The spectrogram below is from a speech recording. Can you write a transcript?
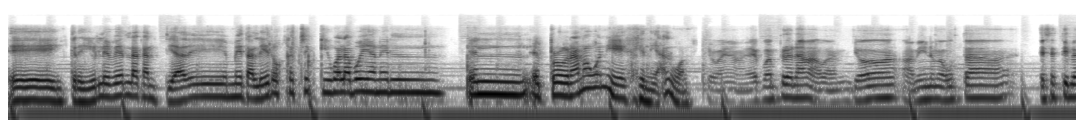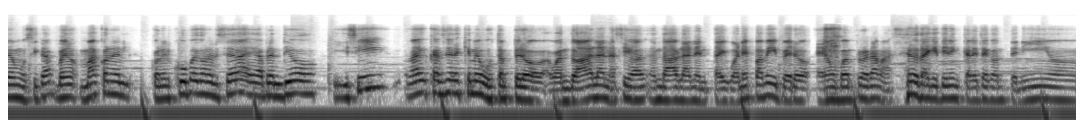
es increíble ver la cantidad de metaleros, ¿cachai? Que igual apoyan el, el, programa, weón, y es genial, weón. Qué bueno, es buen programa, weón. Yo, a mí no me gusta ese estilo de música. Bueno, más con el, con el Cupa y con el Seba he aprendido. Y sí, hay canciones que me gustan, pero cuando hablan así, cuando hablan en taiwanés para mí, pero es un buen programa. Se nota que tienen caleta de contenido.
